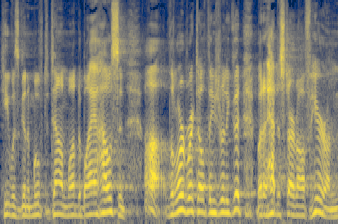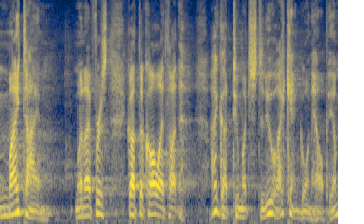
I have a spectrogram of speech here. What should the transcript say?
he was going to move to town, wanted to buy a house, and ah, the Lord worked out things really good. But it had to start off here on my time. When I first got the call, I thought, I got too much to do. I can't go and help him.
